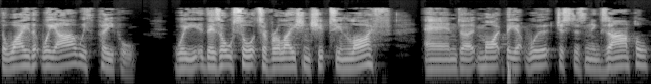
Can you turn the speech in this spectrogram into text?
the way that we are with people. We, there's all sorts of relationships in life and uh, it might be at work just as an example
